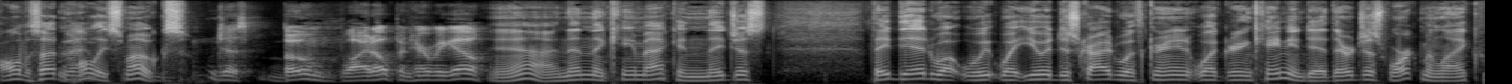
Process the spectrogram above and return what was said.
all of a sudden, holy smokes. Just boom, wide open. Here we go. Yeah. And then they came back and they just, they did what we, what you had described with Grand what Grand Canyon did. They were just workmanlike.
